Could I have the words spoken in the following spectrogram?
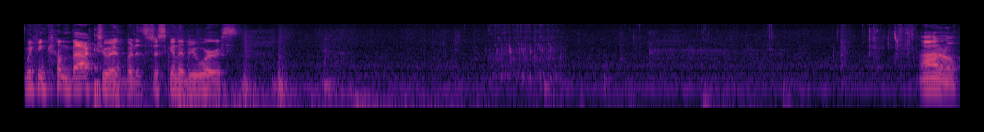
We can come back to it, but it's just gonna be worse. I don't know.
